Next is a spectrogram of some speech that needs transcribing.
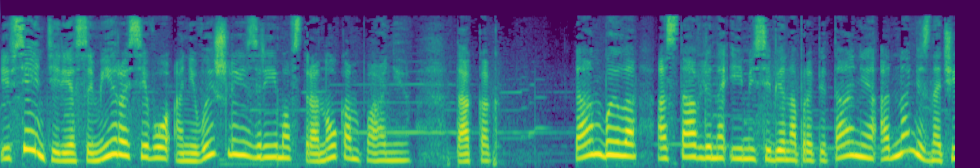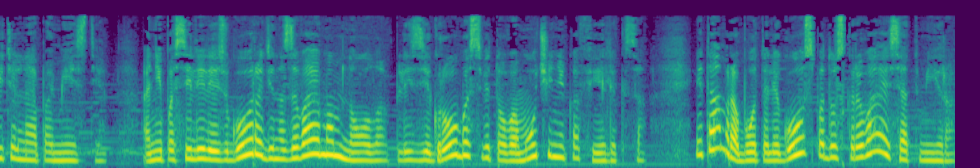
и все интересы мира сего, они вышли из Рима в страну-компанию, так как там было оставлено ими себе на пропитание одно незначительное поместье. Они поселились в городе, называемом Нола, вблизи гроба святого мученика Феликса, и там работали Господу, скрываясь от мира.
